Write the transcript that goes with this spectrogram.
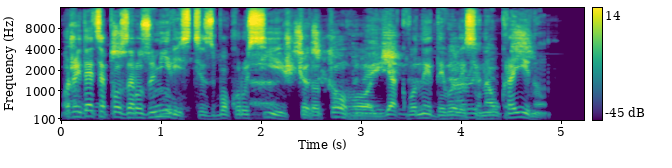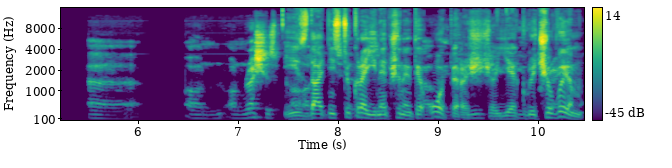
Отже, йдеться про зарозумілість з боку Росії щодо того, як вони дивилися на Україну, і здатність України чинити опір, що є ключовим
